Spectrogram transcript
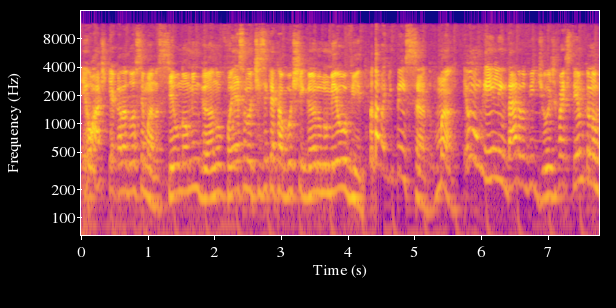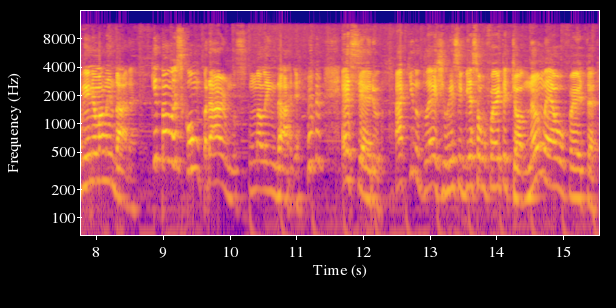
eu acho que é a cada duas semanas, se eu não me engano, foi essa notícia que acabou chegando no meu ouvido. Eu tava aqui pensando, mano, eu não ganhei lendária no vídeo de hoje, faz tempo que eu não ganhei nenhuma lendária. Que tal nós comprarmos uma lendária? é sério, aqui no Clash eu recebi essa oferta aqui, ó. Não é a oferta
